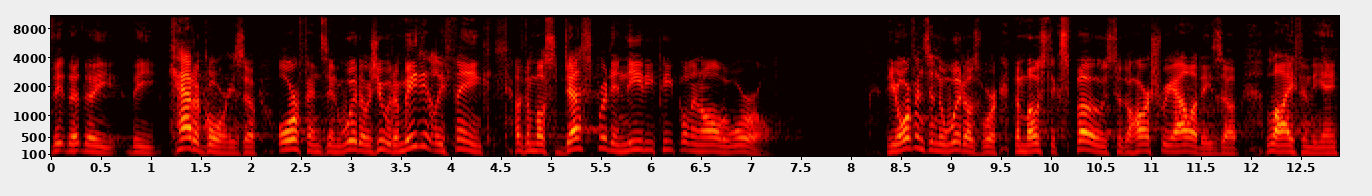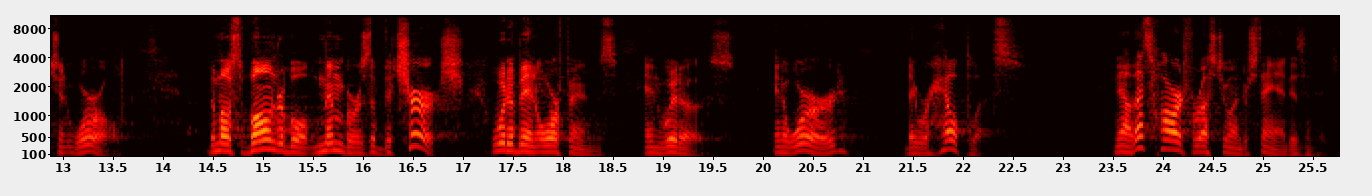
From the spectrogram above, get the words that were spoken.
the, the, the, the categories of orphans and widows, you would immediately think of the most desperate and needy people in all the world. The orphans and the widows were the most exposed to the harsh realities of life in the ancient world. The most vulnerable members of the church would have been orphans and widows. In a word, they were helpless. Now, that's hard for us to understand, isn't it?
